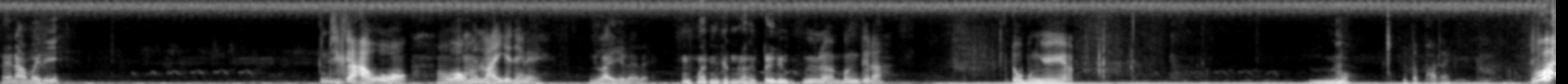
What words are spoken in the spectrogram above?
ใส่หนามไว้ดิมันสิกาเอาออกเอาออกมันไล่เฮ็ดจังไดมันไรอะไรแหละมันกำลังตื่นนี่ล่ะเบิ่งติล่ะตัวเบิ่งใหญ่อะ เออเนาะเป็นตะผัดให้ว้า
